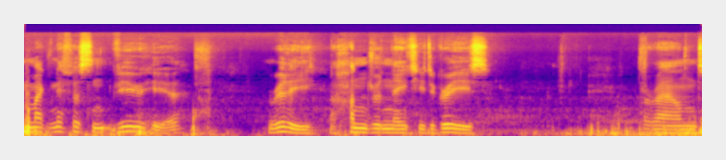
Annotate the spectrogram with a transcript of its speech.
magnificent view here really 180 degrees around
